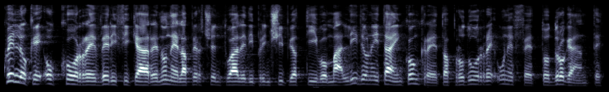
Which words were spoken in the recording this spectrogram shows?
Quello che occorre verificare non è la percentuale di principio attivo, ma l'idoneità in concreto a produrre un effetto drogante.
